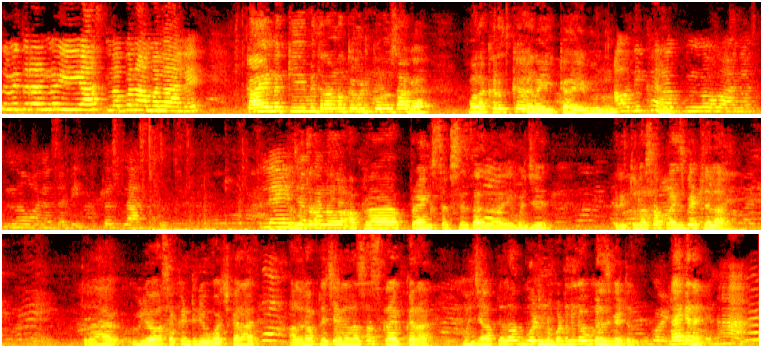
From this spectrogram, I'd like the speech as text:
तर मित्रांनो ही असलं पण आम्हाला आले काय नक्की मित्रांनो कमेंट करून सांगा. मला खरंच कळ नाही काय आहे म्हणून. अहो ती खराब न होण्या- न होण्यासाठी तसलं असतं. लय तर ह्याच्या मित्रांनो आपला प्रँक सक्सेस झालेला आहे. म्हणजे रितूला सरप्राईज भेटलेला आहे. तर हा व्हिडिओ असा कंटिन्यू वॉच करा. अजून आपल्या चॅनलला सबस्क्राईब करा. म्हणजे आपल्याला गोल्डन बटन लवकरच भेटेल. आहे का नाही? हा.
